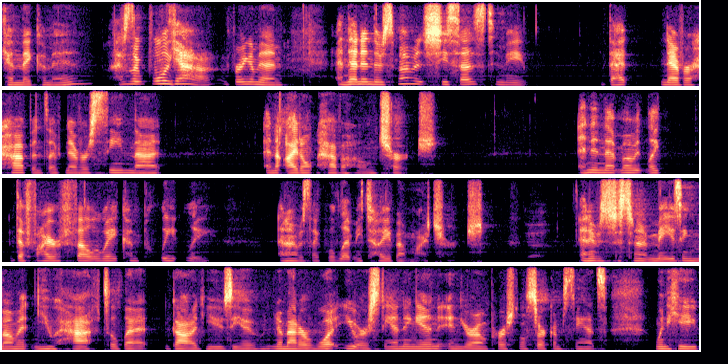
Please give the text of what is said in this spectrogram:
"Can they come in?" I was like, "Well, yeah, bring them in." And then in those moments, she says to me, "That never happens. I've never seen that, and I don't have a home church." And in that moment, like the fire fell away completely. And I was like, well, let me tell you about my church. And it was just an amazing moment. You have to let God use you, no matter what you are standing in in your own personal circumstance. When He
